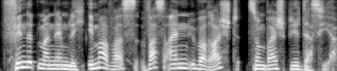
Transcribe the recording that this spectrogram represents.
Findet man nämlich immer was, was einen überrascht. Zum Beispiel das hier.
